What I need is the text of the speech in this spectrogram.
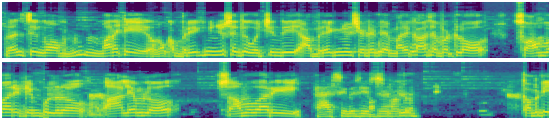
ఫ్రెండ్స్ మనకి ఒక బ్రేకింగ్ న్యూస్ అయితే వచ్చింది. ఆ బ్రేకింగ్ న్యూస్ ఏంటంటే మరి కాసేపట్లో స్వామివారి టెంపుల్లో ఆలయంలో స్వామివారి కమిటీ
